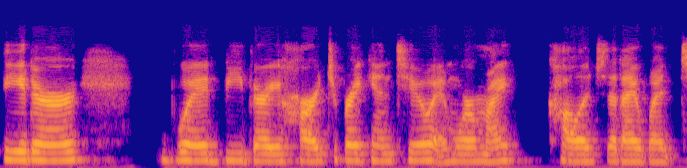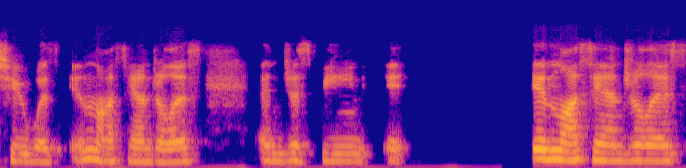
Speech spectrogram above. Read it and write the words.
theater would be very hard to break into and where my college that I went to was in Los Angeles and just being in Los Angeles,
